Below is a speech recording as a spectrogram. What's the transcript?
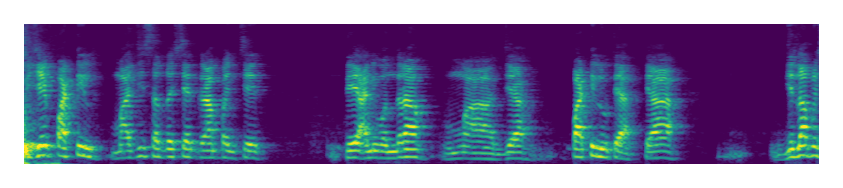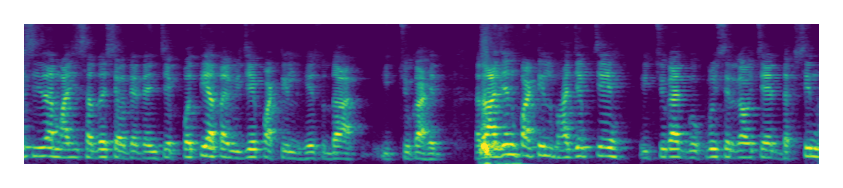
विजय पाटील माजी सदस्य आहेत ग्रामपंचायत ते आणि वंदना मा- ज्या पाटील होत्या त्या जिल्हा परिषदेच्या माजी सदस्य होत्या. त्यांचे पती आता विजय पाटील हे सुद्धा इच्छुक आहेत. राजन पाटील भाजपचे इच्छुक आहेत. गोकुळ शिरगावचे आहेत. दक्षिण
